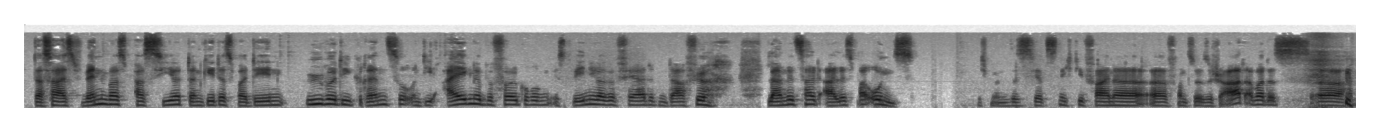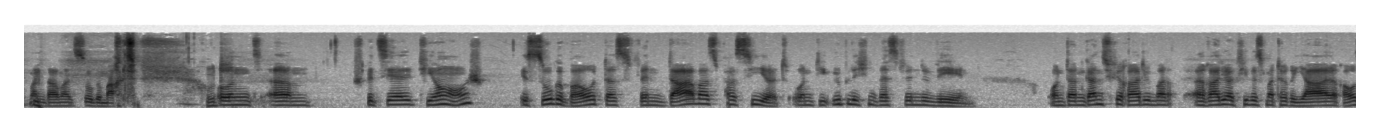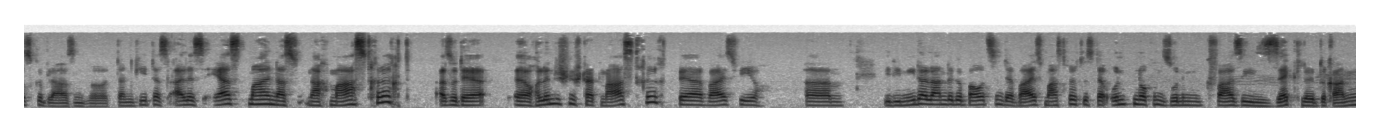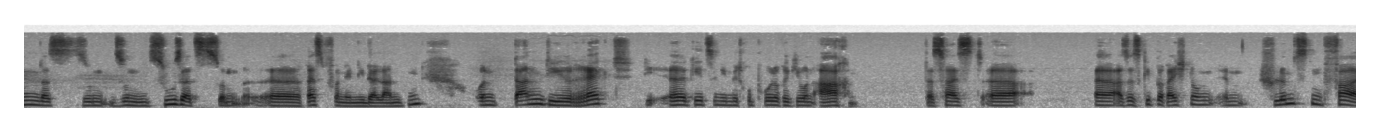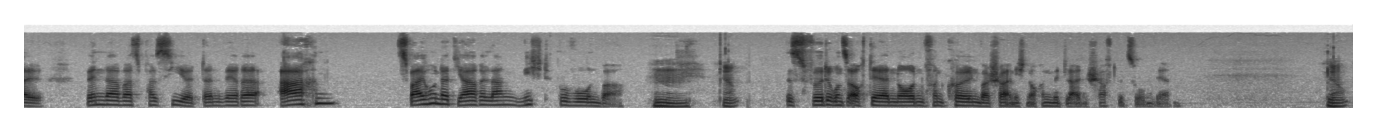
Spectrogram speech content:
Das heißt, wenn was passiert, dann geht es bei denen über die Grenze und die eigene Bevölkerung ist weniger gefährdet und dafür landet es halt alles bei uns. Ich meine, das ist jetzt nicht die feine äh, französische Art, aber das äh, hat man damals so gemacht. Gut. Und ähm, speziell Tihange ist so gebaut, dass wenn da was passiert und die üblichen Westwinde wehen, und dann ganz viel Radio, äh, radioaktives Material rausgeblasen wird, dann geht das alles erstmal nach, nach Maastricht, also der äh, holländischen Stadt Maastricht. Wer weiß, wie, ähm, wie die Niederlande gebaut sind, der weiß, Maastricht ist da unten noch in so einem quasi Säckle dran, das so, so ein Zusatz zum äh, Rest von den Niederlanden. Und dann direkt äh, geht es in die Metropolregion Aachen. Das heißt, äh, also es gibt Berechnungen, im schlimmsten Fall, wenn da was passiert, dann wäre Aachen 200 Jahre lang nicht bewohnbar. Hm, ja. Es würde uns auch der Norden von Köln wahrscheinlich noch in Mitleidenschaft gezogen werden. Ja,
